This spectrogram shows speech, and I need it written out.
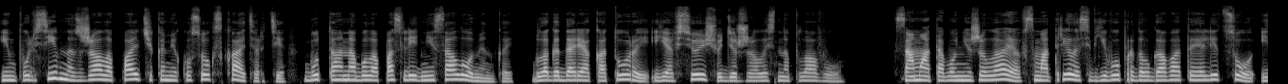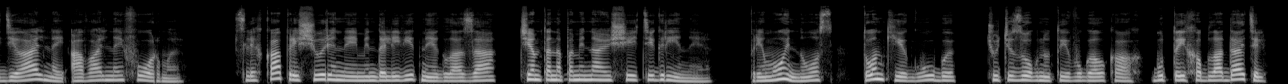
Импульсивно сжала пальчиками кусок скатерти, будто она была последней соломинкой, благодаря которой я все еще держалась на плаву. Сама того не желая, всмотрелась в его продолговатое лицо идеальной овальной формы. Слегка прищуренные миндалевидные глаза, чем-то напоминающие тигриные. Прямой нос, тонкие губы, чуть изогнутые в уголках, будто их обладатель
